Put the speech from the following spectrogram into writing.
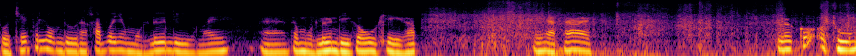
ตรวจเช็คพัดลมดูนะครับ ว่ายังหมุนลื่นดีอยู่ไหมถ้าหมุนลื่นดีก็โอเคครับ นี่อาจได้ แล้วก็ถุง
